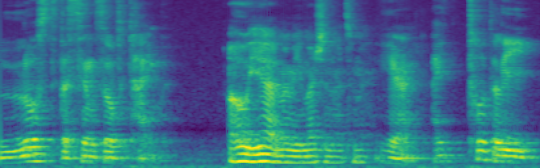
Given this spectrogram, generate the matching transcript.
lost the sense of time. Oh yeah, I remember you mentioned that to me. Yeah, I totally,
